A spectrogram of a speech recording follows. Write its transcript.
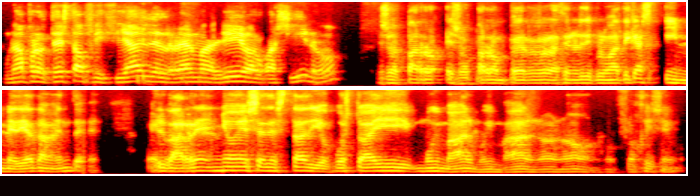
una protesta oficial del Real Madrid o algo así, ¿no? Eso es para, eso para romper relaciones diplomáticas inmediatamente. El barreño ese de estadio puesto ahí muy mal, muy mal, no, no, flojísimo.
